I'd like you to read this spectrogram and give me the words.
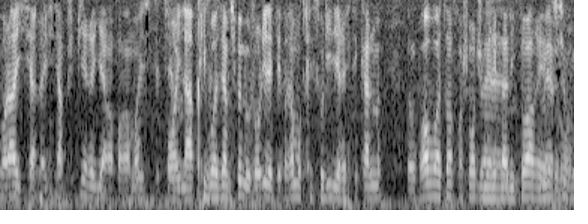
voilà, il s'est un peu pire hier apparemment. Oui, c'était pire. Bon, il a apprivoisé un petit peu, mais aujourd'hui, il était vraiment très solide. Il est resté calme. Donc bravo à toi. Franchement, tu Ben, mérites la victoire. Et Merci beaucoup.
